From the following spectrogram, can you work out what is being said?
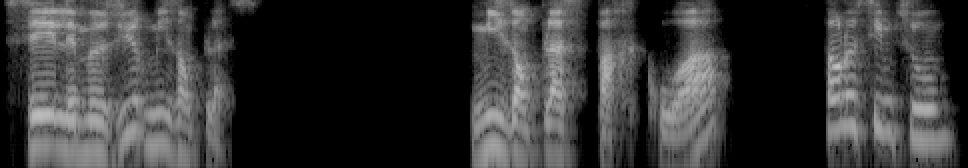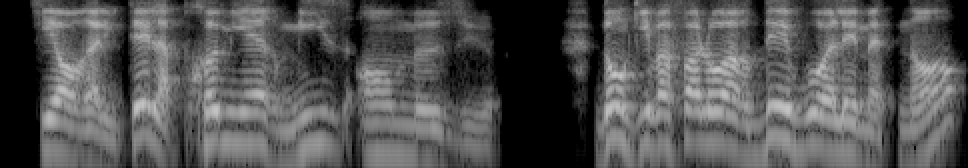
c'est les mesures mises en place. Mises en place par quoi? Par le Tzimtzum, qui est en réalité la première mise en mesure. Donc il va falloir dévoiler maintenant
